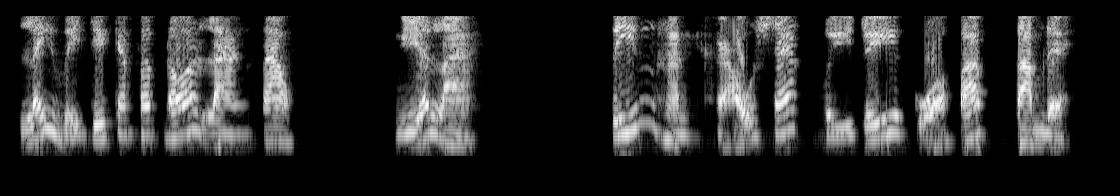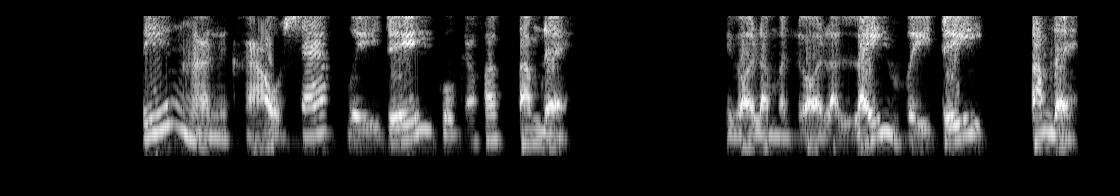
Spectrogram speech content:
Lấy vị trí các pháp đó là sao? Nghĩa là tiến hành khảo sát vị trí của pháp tam đề. Tiến hành khảo sát vị trí của các pháp tam đề. Thì gọi là mình gọi là lấy vị trí tam đề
